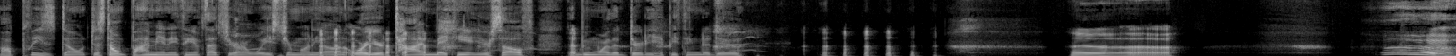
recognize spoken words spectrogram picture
Oh, please don't. Just don't buy me anything if that's you're going to waste your money on or your time making it yourself. That'd be more the dirty hippie thing to do. Uh,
